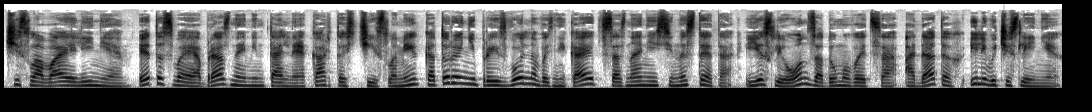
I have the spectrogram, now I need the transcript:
Числовая линия – это своеобразная ментальная карта с числами, которая непроизвольно возникает в сознании синестета, если он задумывается о датах или вычислениях.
